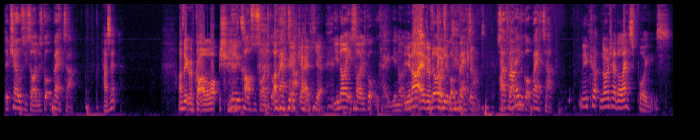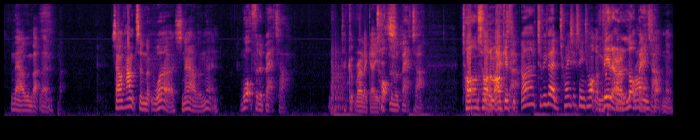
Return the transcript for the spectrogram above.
The Chelsea side has got better. Has it? I think we've got a lot. Newcastle side has got better. okay, yeah. United side has got okay. United. United have Norwich gone- got better. Southampton have got better. Newca- Norwich had less points now than back then. Southampton look worse now than then. Watford are better. They got relegated. Tottenham are better. Tot- Tottenham, I'll give you. Oh, to be fair, 2016 Tottenham. Villa are a lot prime better. Tottenham.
